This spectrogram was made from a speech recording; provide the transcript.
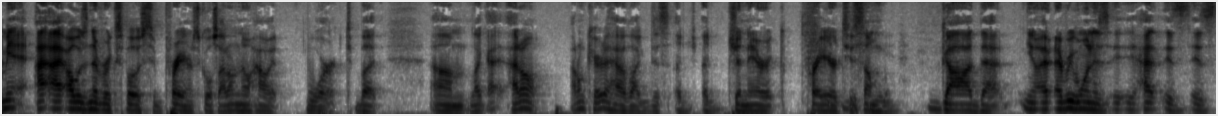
mean, I, I was never exposed to prayer in school, so I don't know how it worked. But um, like, I, I don't I don't care to have like this a, a generic prayer to some God that you know everyone is is is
